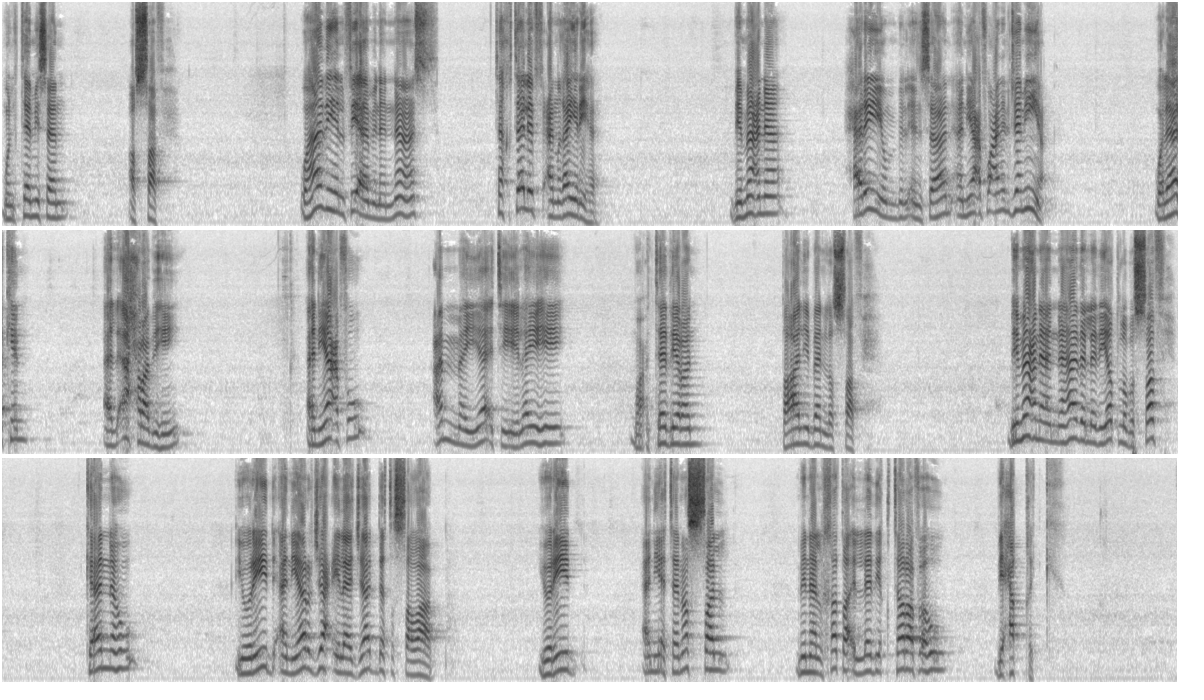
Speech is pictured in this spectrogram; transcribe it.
ملتمسا الصفح. وهذه الفئة من الناس تختلف عن غيرها بمعنى حري بالإنسان أن يعفو عن الجميع ولكن الأحرى به أن يعفو عمن يأتي إليه معتذرا طالبا للصفح. بمعنى أن هذا الذي يطلب الصفح كأنه يريد أن يرجع إلى جادة الصواب يريد أن يتنصل من الخطأ الذي اقترفه بحقك.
